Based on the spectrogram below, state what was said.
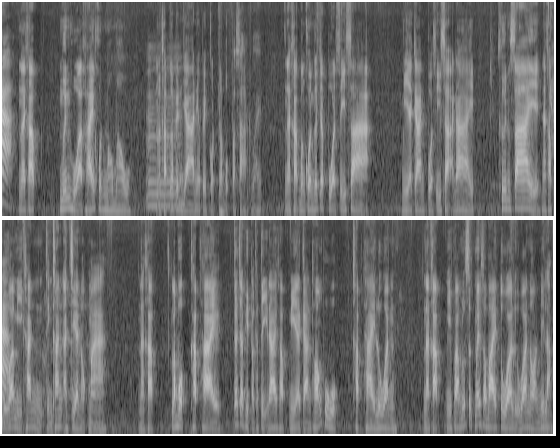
ค่ะ นะครับ มึนหัวคล้ายคนเมาเมาๆอืมนะครับก็เป็นยาเนี่ยไปกดระบบประสาทไว้นะครับ บางคนก็จะปวดศีรษะ มีอาการปวดศีรษะได้ขึ้นไส้นะครับค่ะหรือว่ามีขั้นถึงขั้นอาเจียนออกมานะครับ ระบบขับถ่ายก็จะผิดปกติได้ครับ มีอาการท้องผูกขับถ่ายรวนนะครับ มีความรู้สึกไม่สบายตัวหรือว่านอนไม่หลับ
